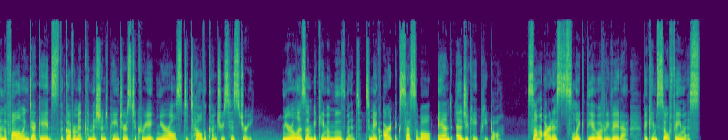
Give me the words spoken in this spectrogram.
In the following decades, the government commissioned painters to create murals to tell the country's history. Muralism became a movement to make art accessible and educate people. Some artists, like Diego Rivera, became so famous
